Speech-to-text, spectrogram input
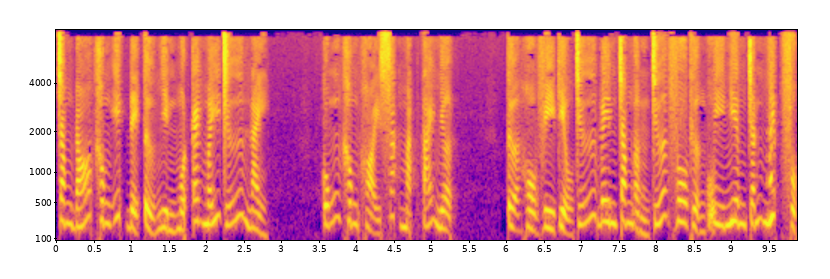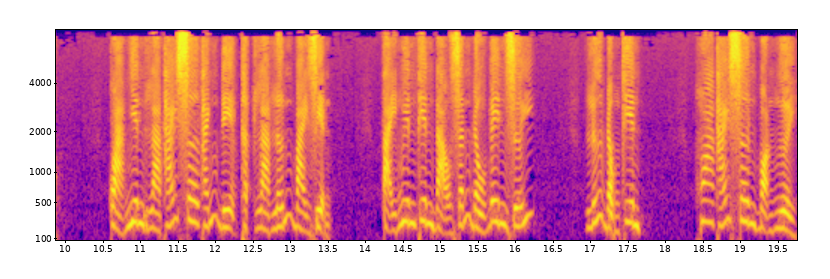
Trong đó không ít đệ tử nhìn một cái mấy chữ này. Cũng không khỏi sắc mặt tái nhợt. Tựa hồ vì kiểu chữ bên trong ẩm chứa vô thượng uy nghiêm chấn nhiếp phục. Quả nhiên là thái sơ thánh địa thật là lớn bài diện. Tại nguyên thiên đạo dẫn đầu bên dưới. Lữ Động Thiên. Hoa Thái Sơn bọn người.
